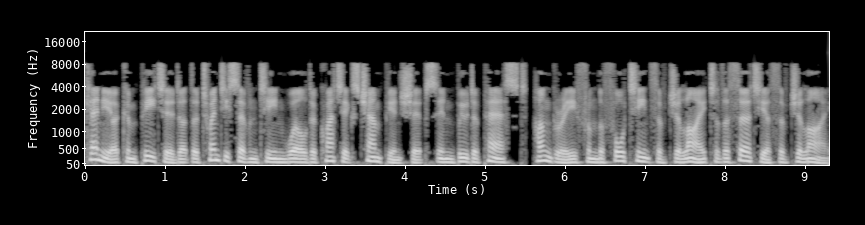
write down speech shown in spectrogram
Kenya competed at the 2017 World Aquatics Championships in Budapest, Hungary from 14 July to 30 July.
